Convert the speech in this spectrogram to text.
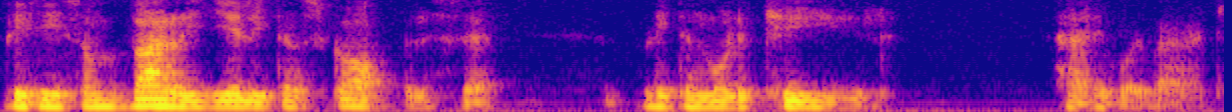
Precis som varje liten skapelse, liten molekyl här i vår värld.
